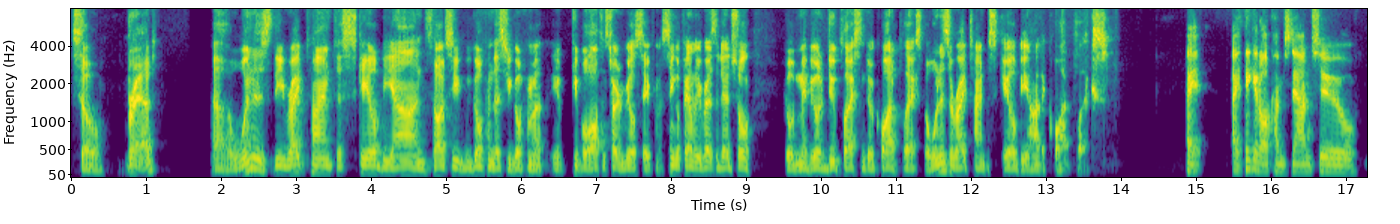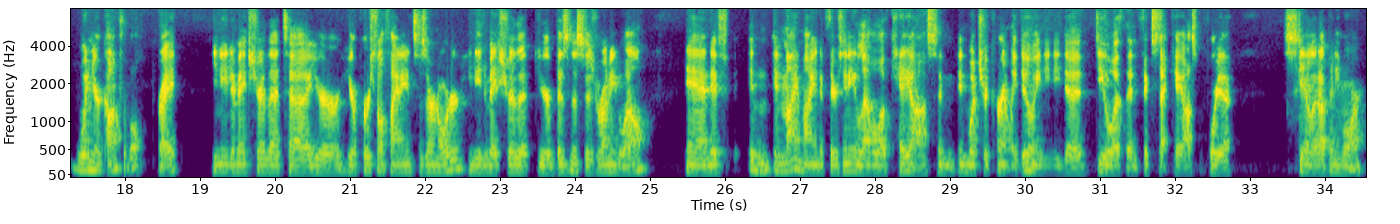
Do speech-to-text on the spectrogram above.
So, Brad, uh, when is the right time to scale beyond? So, obviously, we go from this. You go from a you know, people often start in real estate from a single family residential, go maybe go to duplex into a quadplex. But when is the right time to scale beyond a quadplex? I I think it all comes down to when you're comfortable, right? You need to make sure that uh, your your personal finances are in order. You need to make sure that your business is running well. And if in in my mind, if there's any level of chaos in, in what you're currently doing, you need to deal with and fix that chaos before you scale it up anymore.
